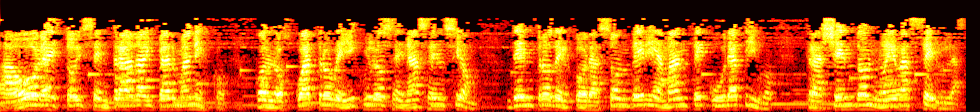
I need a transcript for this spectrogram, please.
Ahora estoy centrada y permanezco con los cuatro vehículos en ascensión dentro del corazón de diamante curativo, trayendo nuevas células,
